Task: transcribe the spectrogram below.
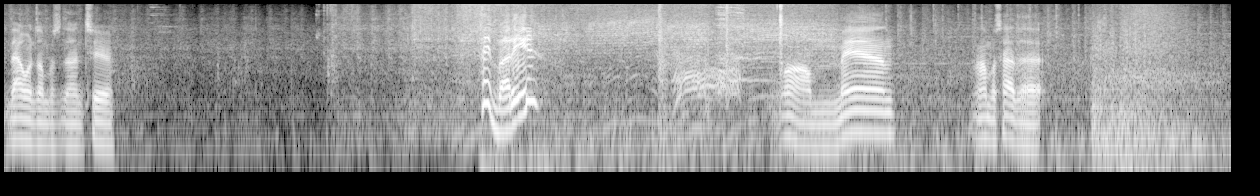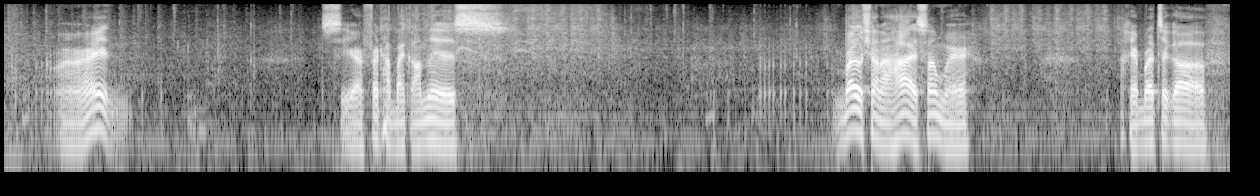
That one's almost done too. Hey, buddy. Oh, man. I almost had that. Alright. Let's see, our friend hop back on this. Bro trying to hide somewhere. Okay, bro took off.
